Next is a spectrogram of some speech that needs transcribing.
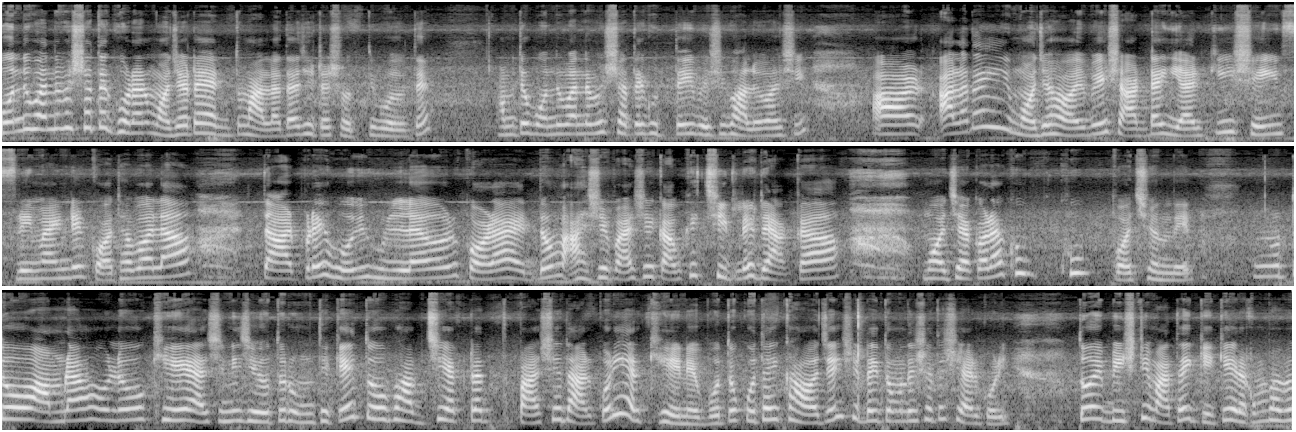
বন্ধু বান্ধবের সাথে ঘোরার মজাটাই একদম আলাদা, যেটা সত্যি বলতে। আমি তো বন্ধু বান্ধবের সাথে ঘুরতেই বেশি ভালোবাসি। আর আলাদাই মজা হয়, বেশ আড্ডা ইয়ার্কি সেই ফ্রি মাইন্ডের কথা বলা, তারপরে হই হুল্লোড় করা, একদম আশেপাশে কাউকে চিল্লে ডাকা, মজা করা খুব খুব পছন্দের। তো আমরা হলো খেয়ে আসিনি যেহেতু রুম থেকে, তো ভাবছি একটা পাশে দাঁড় করি আর খেয়ে নেব। তো কোথায় খাওয়া যায় সেটাই তোমাদের সাথে শেয়ার করি। তো এই বৃষ্টি মাথায় কে কে এরকমভাবে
